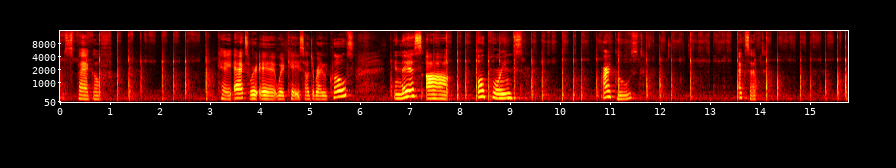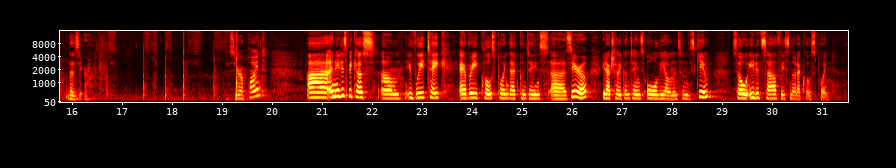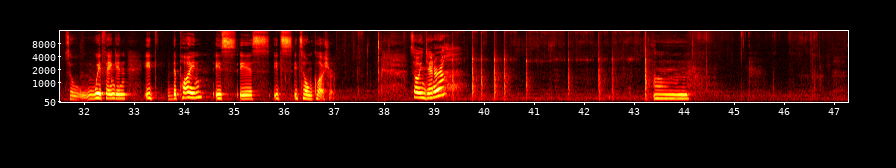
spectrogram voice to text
spec of kx, where, uh, where k is algebraically closed. In this, uh, all points are closed except the zero. Zero point. Uh, and it is because um, if we take every closed point that contains uh, zero, it actually contains all the elements in the scheme. So it itself is not a closed point. So we're thinking it, the point is, is its, its own closure. So in general, um,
